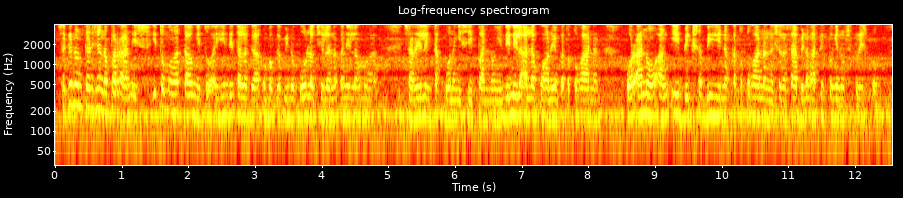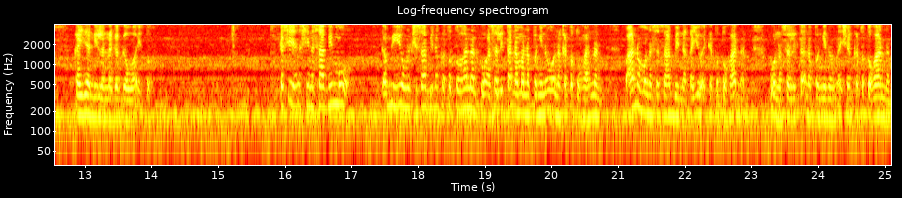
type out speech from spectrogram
Sa ganun kanina na paraan is itong mga taong ito ay hindi talaga kumbaga binubulag sila ng kanilang mga sariling takbo ng isipan no? Hindi nila alam kung ano yung katotohanan or ano ang ibig sabihin ng katotohanan na sinasabi ng ating Panginoon sa Kristo. Kaya nila nagagawa ito. Kasi sinasabi mo kami yung nagsasabi ng katotohanan. Kung ang salita naman ng Panginoon ang katotohanan paano mo nasasabi na kayo ay katotohanan? Kung ang salita ng Panginoon ay siyang katotohanan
